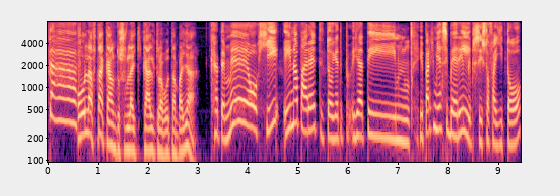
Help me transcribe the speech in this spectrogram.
Τα... Όλα αυτά κάνουν το σουβλάκι καλύτερο από ό,τι ήταν παλιά. Κατ' εμέ όχι, είναι απαραίτητο γιατί, γιατί υπάρχει μια συμπερίληψη στο φαγητό.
